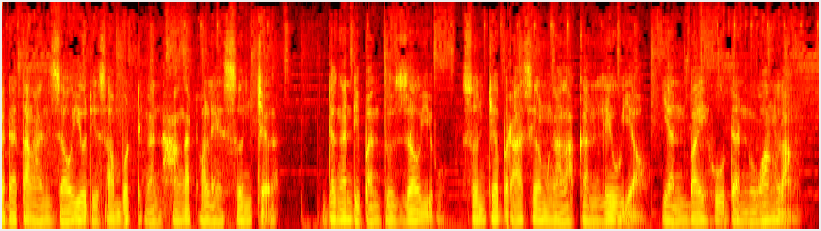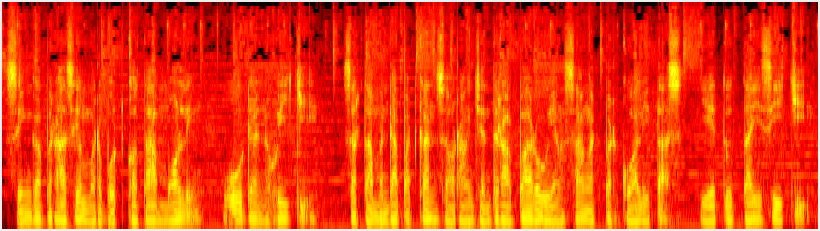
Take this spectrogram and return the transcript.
Kedatangan Zhao Yu disambut dengan hangat oleh Sun Ce. Dengan dibantu Zhao Yu, Sun Ce berhasil mengalahkan Liu Yao, Yan Baihu, dan Wang Lang, sehingga berhasil merebut kota Moling, Wu, dan Huiji serta mendapatkan seorang jenderal baru yang sangat berkualitas, yaitu Tai Siji.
